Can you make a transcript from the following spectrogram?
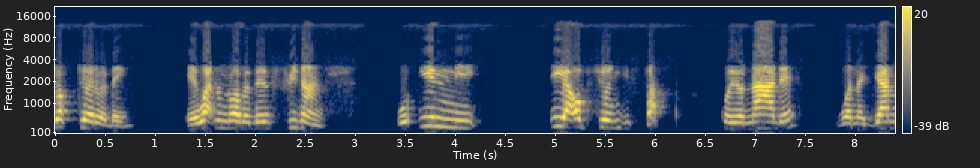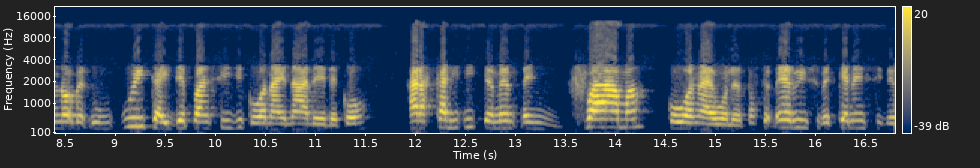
docteur ɓe ɓen e waɗanoɓe ɓen finance. O inni ɗiya option ji fap koyo naade wona jannoɓe ɗum ɓuyta e dépense uji ko wona e naadede kon. Hara kadi ɓiɓɓe men ɓen faama ko wona e wolere par ce que ɓen russe ɓe kenen si ɓe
